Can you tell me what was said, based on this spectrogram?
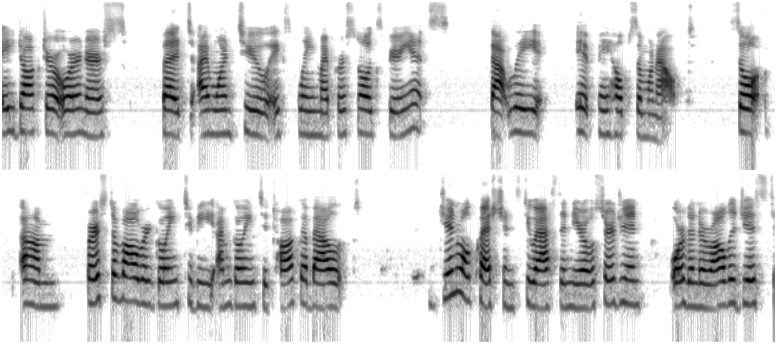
a doctor or a nurse, but I want to explain my personal experience. That way, it may help someone out. So, um, first of all, we're going to be, I'm going to talk about general questions to ask the neurosurgeon or the neurologist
